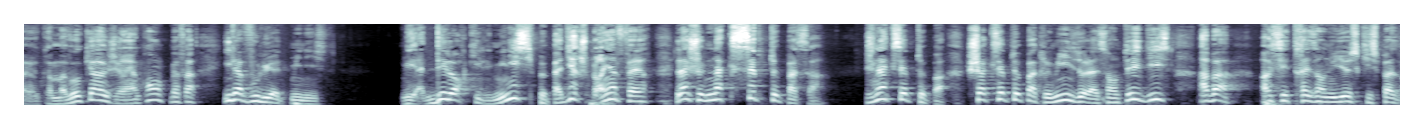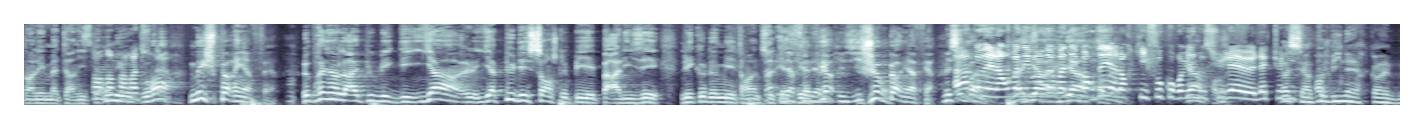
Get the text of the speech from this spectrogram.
euh, comme avocat, j'ai rien contre, mais enfin, il a voulu être ministre. Mais dès lors qu'il est ministre, il ne peut pas dire je peux rien faire. Là, je n'accepte pas ça. Je n'accepte pas. Je n'accepte pas que le ministre de la Santé dise Ah bah, ah, c'est très ennuyeux ce qui se passe dans les maternités. on, est au courant, mais je peux rien faire. Le président de la République dit il y a, il y a plus d'essence, le pays est paralysé, l'économie est en train de se bah, casser Je peux rien faire. Mais ah, attendez, là, on va déborder, on va déborder alors qu'il faut qu'on revienne au sujet euh, de l'actualité. C'est un peu binaire quand même.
